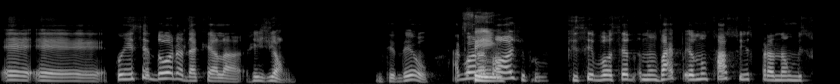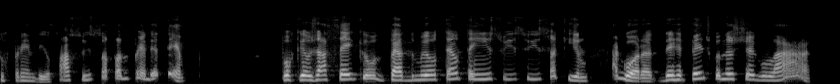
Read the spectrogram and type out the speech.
é, é, conhecedora daquela região entendeu? Agora, Sim. lógico que se você não vai, eu não faço isso para não me surpreender, eu faço isso só para não perder tempo. Porque eu já sei que eu, perto do meu hotel tem isso, isso, isso, aquilo. Agora, de repente, quando eu chego lá,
